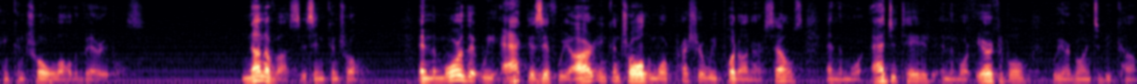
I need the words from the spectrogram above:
can control all the variables. None of us is in control. And the more that we act as if we are in control, the more pressure we put on ourselves, and the more agitated and the more irritable we are going to become.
